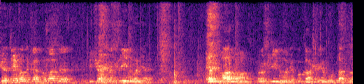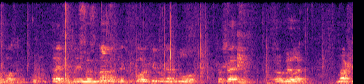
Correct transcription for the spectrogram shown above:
чи отримана така інформація під час розслідування, званого розслідування, поки що я буду так назвати речі своїми іменами, для такого розслідування не було. Це все робили наші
